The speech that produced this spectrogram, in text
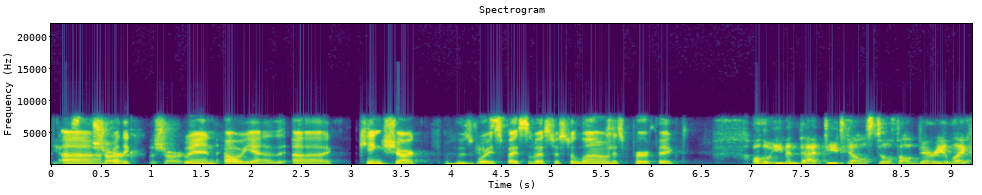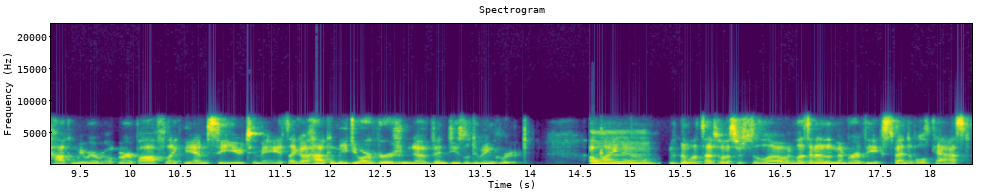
Yes. uh, the Harley shark. The shark. Quinn. Oh yeah, uh, King Shark, who's voiced by Sylvester Stallone, is perfect. Although even that detail still felt very like, how can we rip, rip off like the MCU to me? It's like, oh, how can we do our version of Vin Diesel doing Groot? Oh, I know. Let's have Sylvester Stallone. Let's have another member of the Expendables cast.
